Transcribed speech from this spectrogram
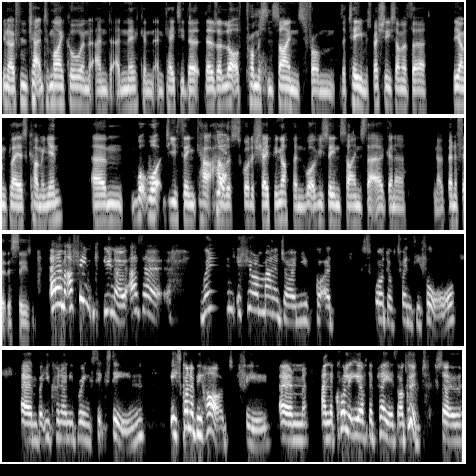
you know, from chatting to Michael and and, and Nick and, and Katie, that there's a lot of promising signs from the team, especially some of the, the young players coming in. Um, what what do you think? How how Yeah. the squad is shaping up, and what have you seen signs that are gonna you know benefit this season? Um, I think you know, as a when if you're a manager and you've got a squad of 24, um, but you can only bring 16, it's going to be hard for you. Um, and the quality of the players are good, so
